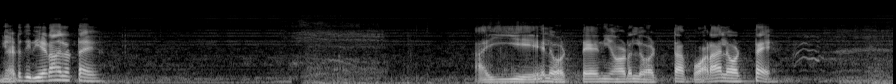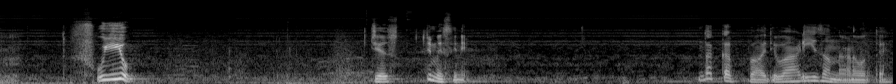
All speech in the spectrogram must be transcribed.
ഇങ്ങോട്ട് തിരിയടാ ലൊട്ടേ. അയ്യേ ലോട്ടെ നീ അവിടെ ലോട്ട. പോടാ ലോട്ടെ. ഉയ്യോ. ജസ്റ്റ് മിസ്സിന് എന്തൊക്കെ പരിപാടീസ് എന്നാണ് മൊത്തം.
